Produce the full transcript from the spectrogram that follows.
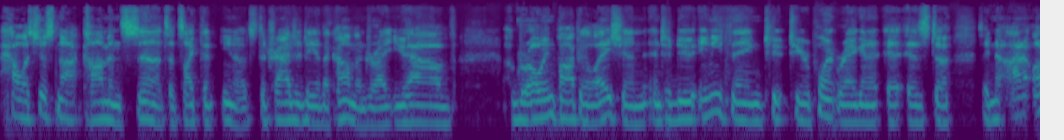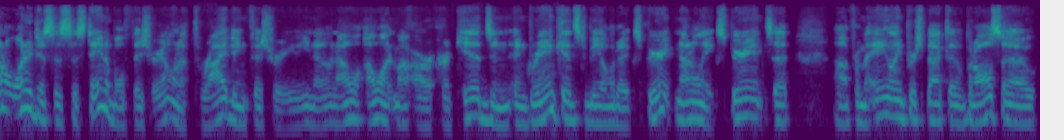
how it's just not common sense. It's like the you know it's the tragedy of the commons, right? You have a growing population and to do anything to, to your point Regan is to say no i don't want to just a sustainable fishery i want a thriving fishery you know and i, I want my our, our kids and, and grandkids to be able to experience not only experience it uh, from an angling perspective but also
